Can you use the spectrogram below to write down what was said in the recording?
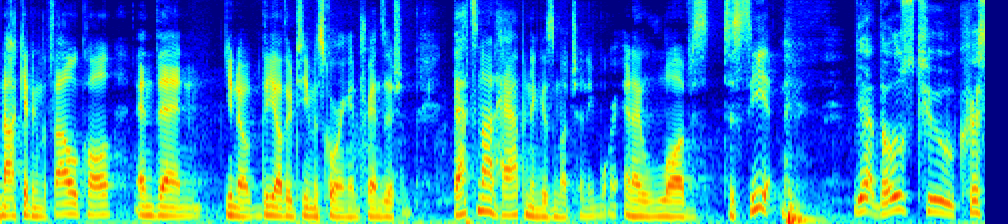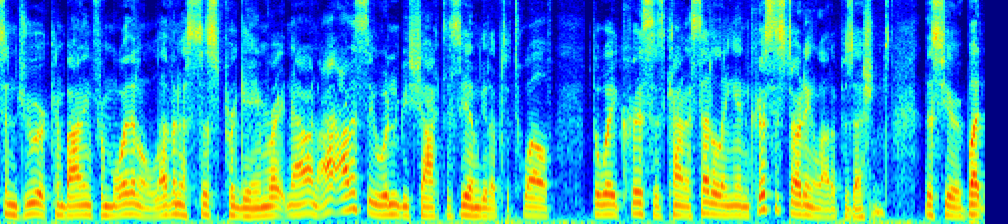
not getting the foul call, and then you know the other team is scoring in transition. That's not happening as much anymore, and I love to see it. Yeah, those two, Khris and Jrue, are combining for more than 11 assists per game right now, and I honestly wouldn't be shocked to see them get up to 12. The way Khris is kind of settling in, Khris is starting a lot of possessions this year, but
